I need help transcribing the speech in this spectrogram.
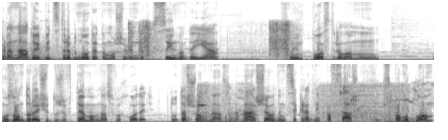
гранату і підстрибнути, тому що він так сильно дає своїм пострілом. Музон, до речі, дуже в тему в нас виходить. Тут а що в нас? Ага, ще один секретний пасаж з павуком.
